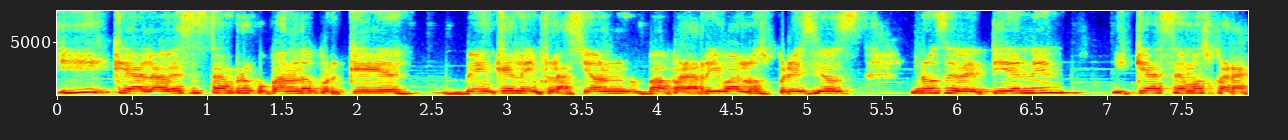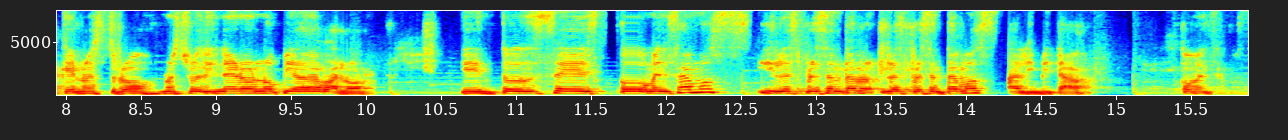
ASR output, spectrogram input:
y que a la vez están preocupando porque ven que la inflación va para arriba, los precios no se detienen y qué hacemos para que nuestro, nuestro dinero no pierda valor. Entonces, comenzamos y les, les presentamos al invitado. Comencemos.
